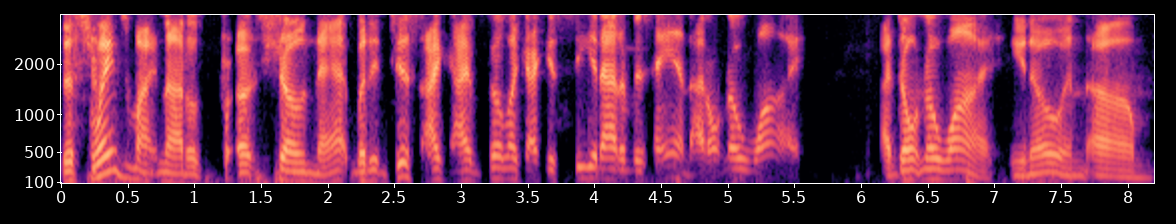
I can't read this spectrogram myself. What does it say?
the swings might not have uh, shown that, but it just I, I felt like I could see it out of his hand. I don't know why. I don't know why, you know, and um,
